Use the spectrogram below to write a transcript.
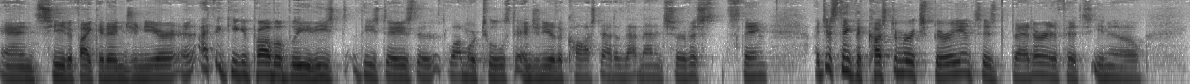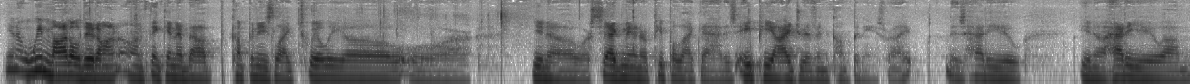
and see if I could engineer. And I think you can probably these these days there's a lot more tools to engineer the cost out of that managed service thing. I just think the customer experience is better if it's you know, you know we modeled it on on thinking about companies like Twilio or you know or Segment or people like that as API driven companies, right? Is how do you you know how do you um,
